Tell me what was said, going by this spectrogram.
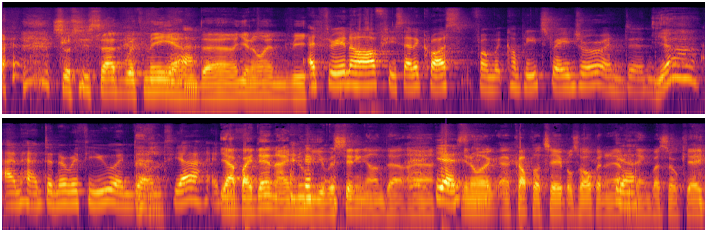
so she sat with me Yeah. and uh, you know and we At three and a half, she sat across from a complete stranger and and, Yeah. and had dinner with you and and yeah, Yeah, by then I knew you were sitting on the, uh, Yes. you know, a, a couple of tables open and Yeah. everything was okay.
